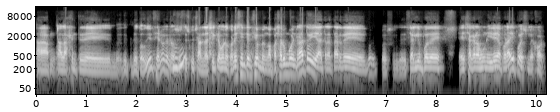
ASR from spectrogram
la gente de, tu audiencia, ¿no? Que nos esté escuchando. Así que, bueno, con esa intención vengo a pasar un buen rato y a tratar de, bueno, pues si alguien puede eh, sacar alguna idea por ahí, pues mejor.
